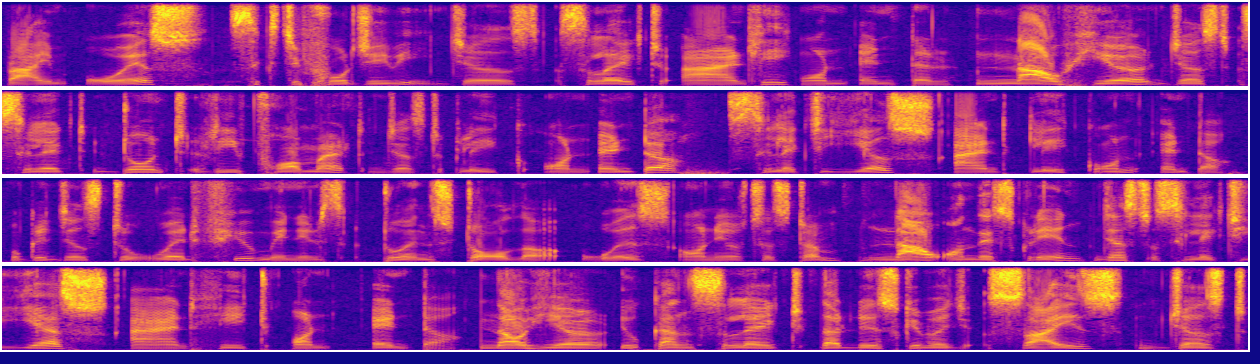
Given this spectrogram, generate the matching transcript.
prime os 64 gb just select and click on enter. Now here just select don't reformat just click on enter select yes and click on enter. Okay just wait few minutes to install the os on your system. Now on the screen just select yes and hit on enter. Now here you can select the disk image size just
